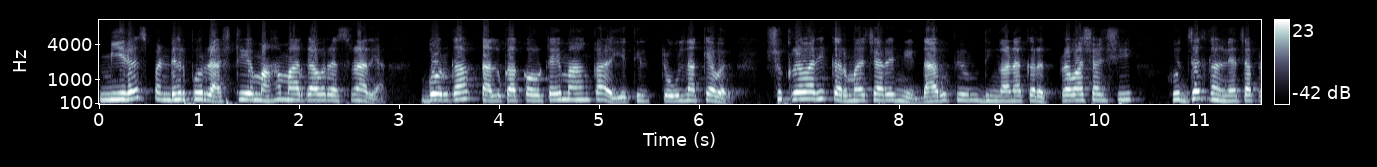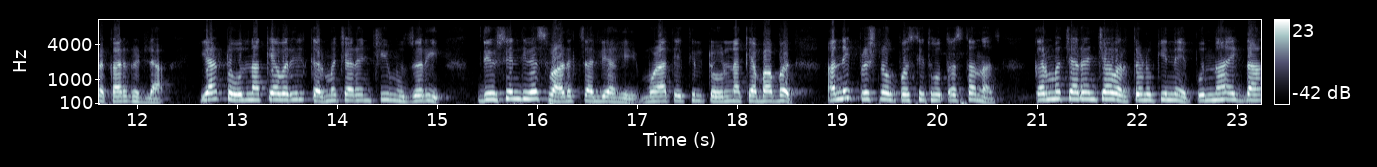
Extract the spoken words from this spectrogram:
मिरज पंढरपूर राष्ट्रीय महामार्गावर असणाऱ्या बोरगाव तालुका कवटे महांकाळ येथील टोल नाक्यावर शुक्रवारी कर्मचाऱ्यांनी दारू पिऊन धिंगाणा करत प्रवाशांशी हुज्जत घालण्याचा प्रकार घडला. या टोल नाक्यावरील कर्मचाऱ्यांची मुजरी दिवसेंदिवस वाढत चालली आहे. मुळात येथील टोल नाक्याबाबत अनेक प्रश्न उपस्थित होत असतानाच कर्मचाऱ्यांच्या वर्तणुकीने पुन्हा एकदा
